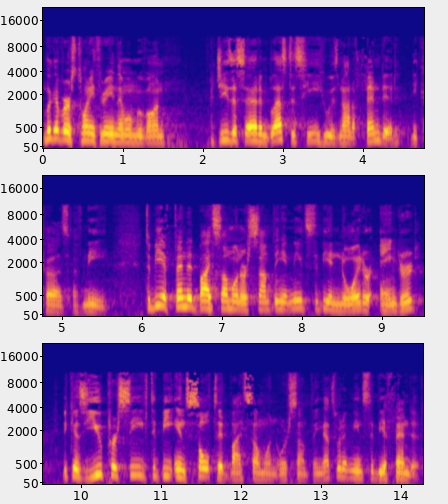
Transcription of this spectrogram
Look at verse 23 and then we'll move on. Jesus said, and blessed is he who is not offended because of me. To be offended by someone or something, it means to be annoyed or angered because you perceive to be insulted by someone or something. That's what it means to be offended.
